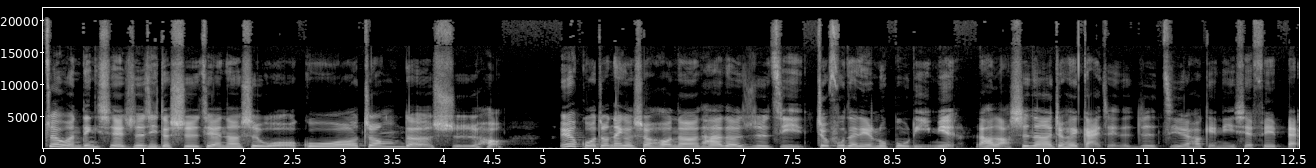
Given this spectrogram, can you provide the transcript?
最稳定写日记的时间呢，是我国中的时候，因为国中那个时候呢，他的日记就附在联络簿里面，然后老师呢就会改着你的日记，然后给你一些 feedback。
